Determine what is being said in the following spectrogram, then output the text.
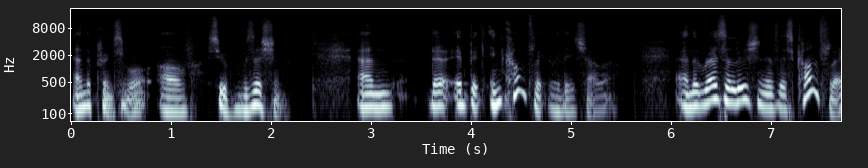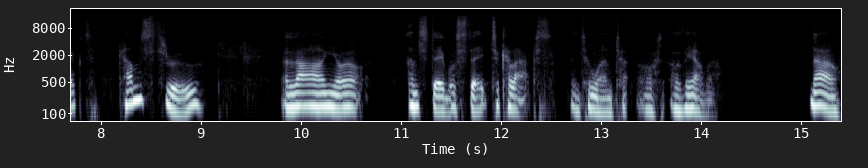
and the principle of superposition. And they're a bit in conflict with each other. And the resolution of this conflict comes through allowing your unstable state to collapse into one or, or the other. Now,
